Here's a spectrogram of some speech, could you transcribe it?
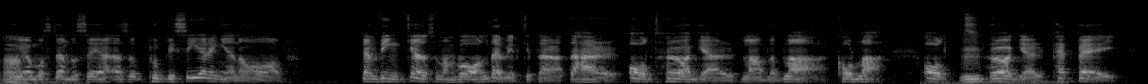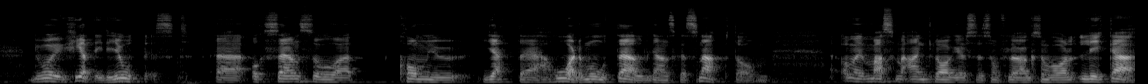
Och jag måste ändå säga, alltså publiceringen av den vinkel som man valde, vilket är att det här är alt höger, bla bla bla, kolla. Alt höger, Pepe. Det var ju helt idiotiskt. Eh, och sen så kom ju jättehård moteld ganska snabbt om om massor med anklagelser som flög som var lika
